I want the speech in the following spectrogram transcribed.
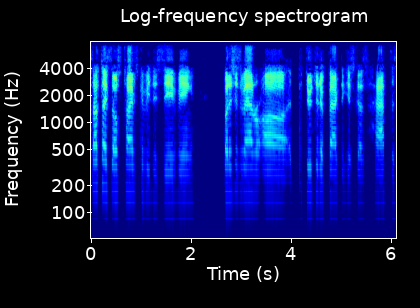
sometimes those times can be deceiving, but it's just a matter uh due to the fact that you just half this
